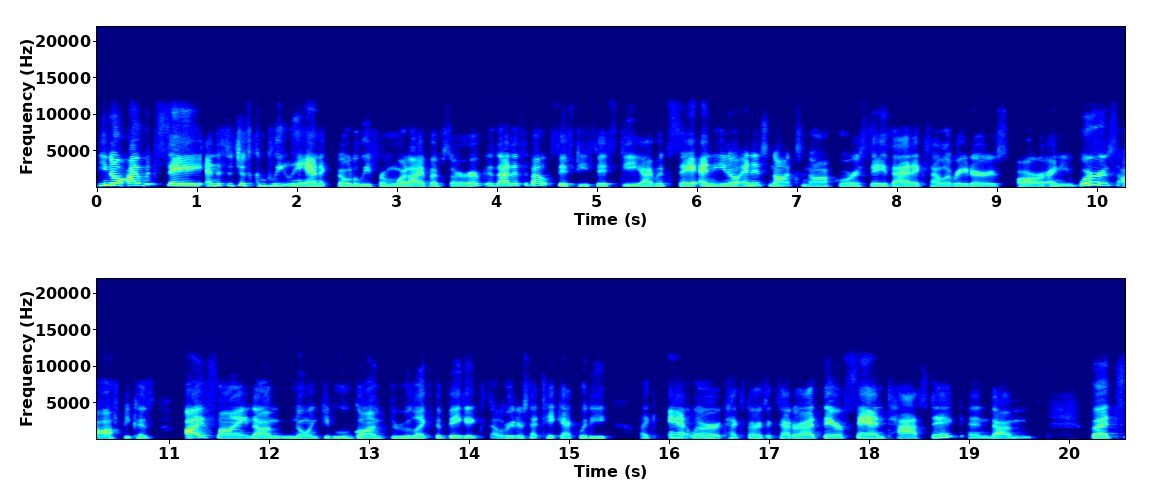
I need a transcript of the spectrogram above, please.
You know, I would say, and this is just completely anecdotally from what I've observed, is that it's about 50 50, I would say. And, you know, and it's not to knock or say that accelerators are any worse off because I find um, knowing people who've gone through like the big accelerators that take equity, like Antler, Techstars, et cetera, they're fantastic. And, um, but,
